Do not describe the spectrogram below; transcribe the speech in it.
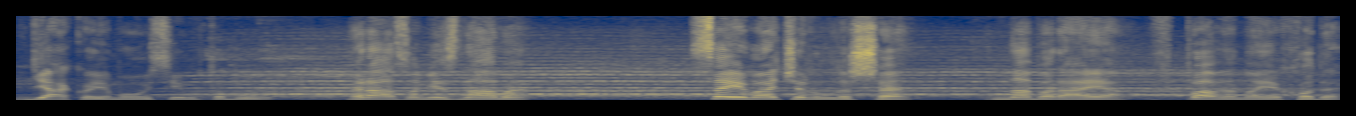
Дякуємо усім, хто був разом із нами. Цей вечір лише набирає впевненої ходи.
